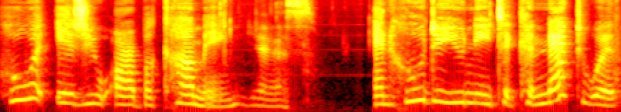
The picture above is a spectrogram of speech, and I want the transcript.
who it is you are becoming yes. And who do you need to connect with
